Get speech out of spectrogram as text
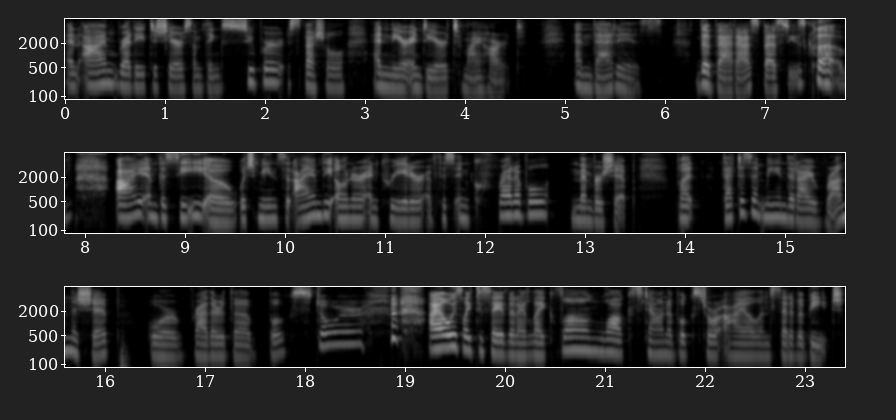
and I'm ready to share something super special and near and dear to my heart and that is the Badass Besties Club. I am the CEO, which means that I am the owner and creator of this incredible membership. But that doesn't mean that I run the ship, or rather the bookstore. I always like to say that I like long walks down a bookstore aisle instead of a beach.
